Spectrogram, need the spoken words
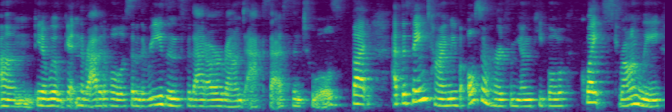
Um, you know, we'll get in the rabbit hole of some of the reasons for that are around access and tools. But at the same time, we've also heard from young people quite strongly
